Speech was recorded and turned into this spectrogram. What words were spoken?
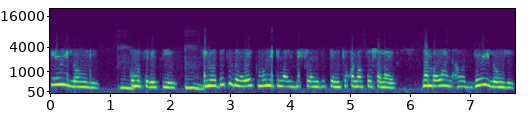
very lonely mm. ko mosebetsing. Mm. You know this is the work mo ne ke na le di-friends teng ke kgona go socialize. Number one i was very lonely.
